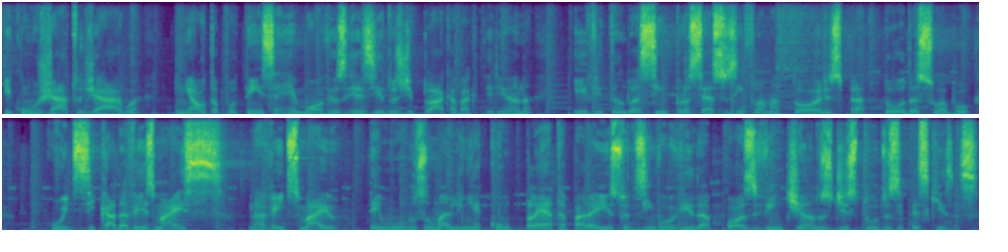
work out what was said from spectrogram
que com um jato de água em alta potência remove os resíduos de placa bacteriana, evitando assim processos inflamatórios para toda a sua boca. Cuide-se cada vez mais. Na Veit Smile temos uma linha completa para isso desenvolvida após 20 anos de estudos e pesquisas.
